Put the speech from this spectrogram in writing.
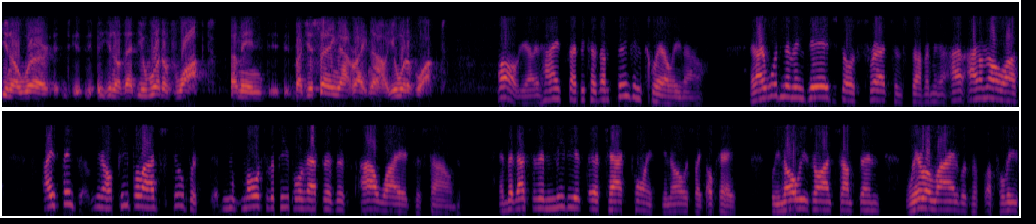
you know, were, you know, that you would have walked. I mean, but you're saying that right now. You would have walked. Oh yeah, in hindsight, because I'm thinking clearly now, and I wouldn't have engaged those threats and stuff. I mean, I I don't know. Uh, I think you know people aren't stupid. M- most of the people in that business are wired to sound, and that that's an immediate attack point. You know, it's like okay, we know he's on something. We're aligned with a, a police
